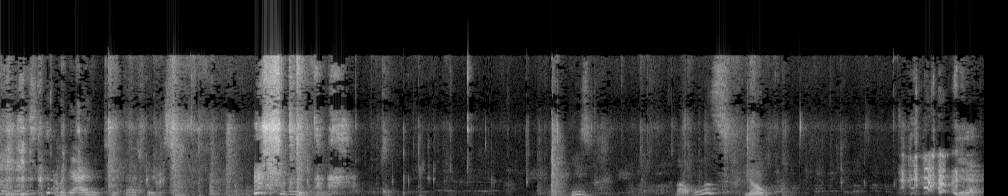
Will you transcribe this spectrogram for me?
okay, I need to catch this. What is? These bubbles? Nope. Mira,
